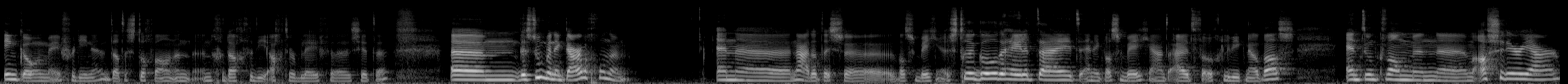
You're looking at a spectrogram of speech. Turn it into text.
inkomen mee verdienen. Dat is toch wel een, een gedachte die achterbleef uh, zitten. Um, dus toen ben ik daar begonnen. En uh, nou, dat is, uh, was een beetje een struggle de hele tijd. En ik was een beetje aan het uitvogelen wie ik nou was. En toen kwam mijn, mijn afstudeerjaar.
